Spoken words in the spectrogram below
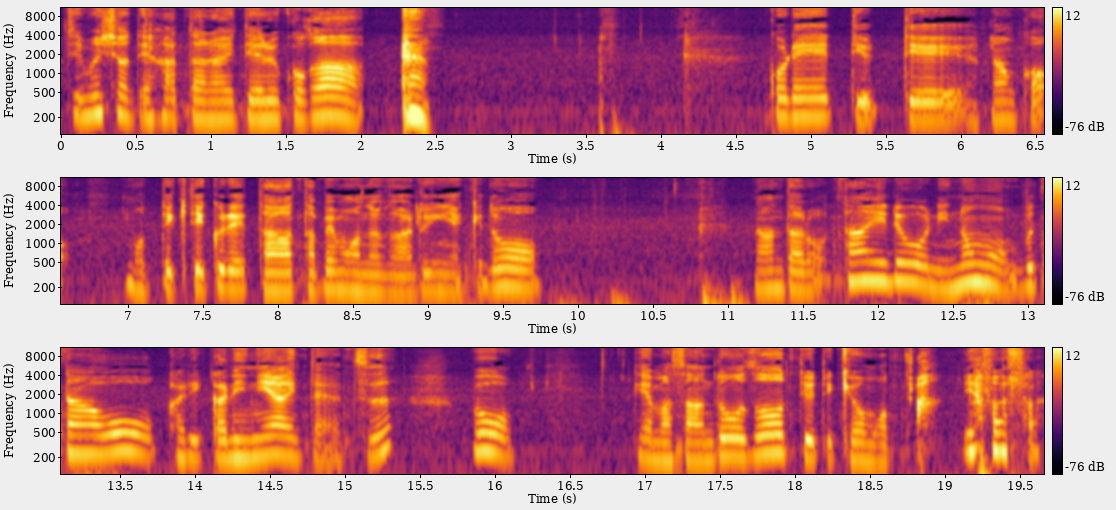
事務所で働いてる子が これって言って、なんか持ってきてくれた食べ物があるんやけど、なんだろう、タイ料理の豚をカリカリに焼いたやつを、山さんどうぞって言って今日持って、あ、山さん。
